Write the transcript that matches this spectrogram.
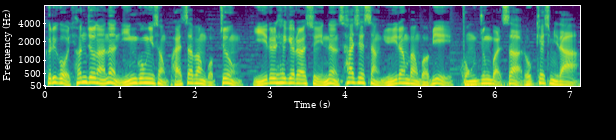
그리고 현존하는 인공위성 발사 방법 중 이를 해결할 수 있는 사실상 유일한 방법이 공중 발사 로켓입니다.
